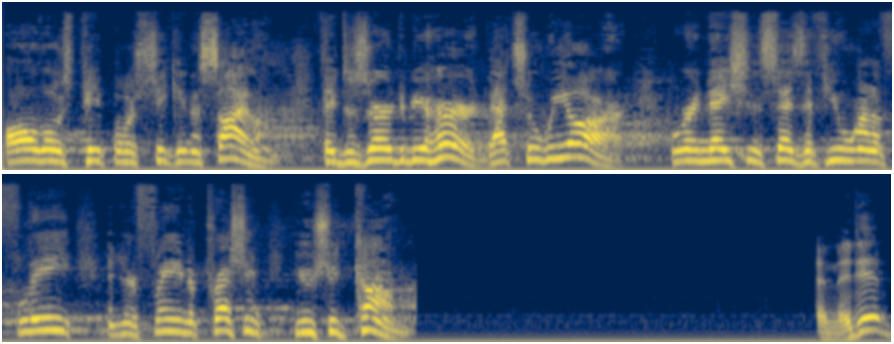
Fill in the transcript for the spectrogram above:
All those people are seeking asylum. They deserve to be heard. That's who we are. We're a nation that says if you want to flee and you're fleeing oppression, you should come. And they did.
